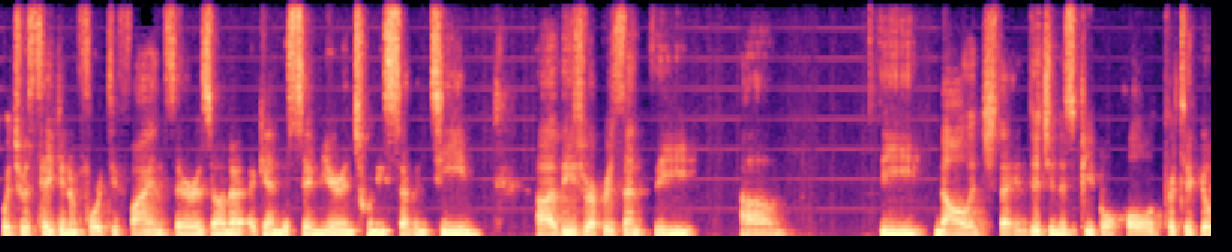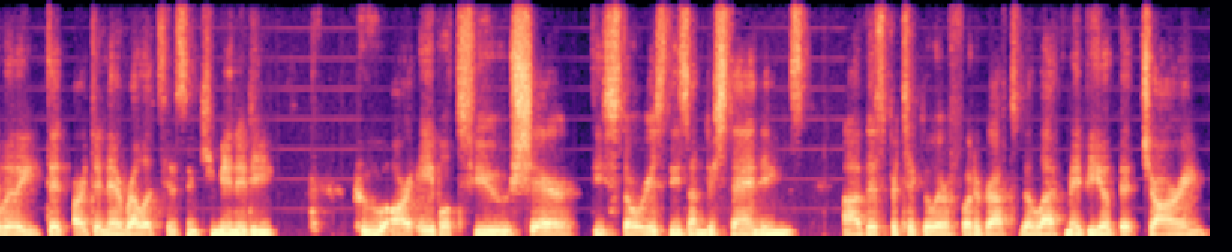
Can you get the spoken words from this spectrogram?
which was taken in Fort Defiance, Arizona, again the same year in 2017. Uh, these represent the um, the knowledge that Indigenous people hold, particularly our Dene relatives and community who are able to share these stories, these understandings. Uh, this particular photograph to the left may be a bit jarring,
